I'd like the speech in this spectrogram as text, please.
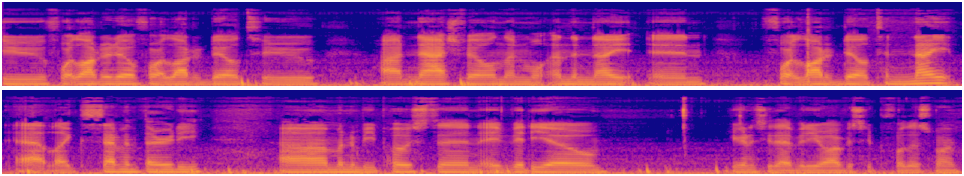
to Fort Lauderdale, Fort Lauderdale to uh, Nashville, and then we'll end the night in Fort Lauderdale tonight at like 7.30. Uh, I'm going to be posting a video you're gonna see that video obviously before this one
